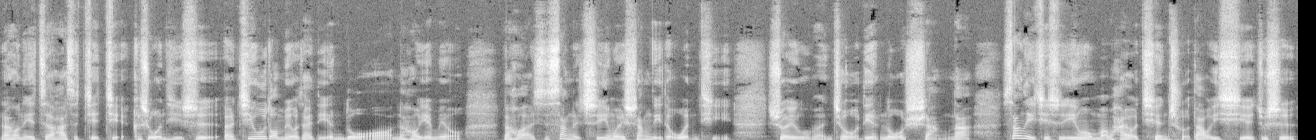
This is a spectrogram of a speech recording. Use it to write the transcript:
然后你也知道他是姐姐，可是问题是，呃，几乎都没有再联络哦，然后也没有。那后来是上一次因为丧礼的问题，所以我们就联络上。那丧礼其实因为我们还有牵扯到一些就是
